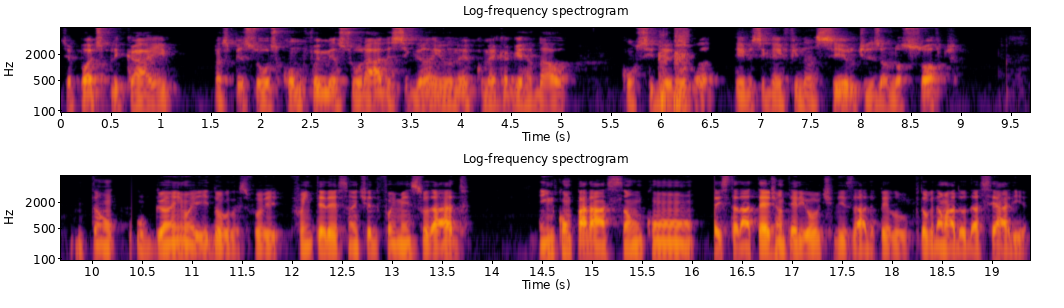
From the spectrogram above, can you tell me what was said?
Você pode explicar aí para as pessoas como foi mensurado esse ganho, né? Como é que a Gerdau considerou que ela teve esse ganho financeiro utilizando nosso software? Então, o ganho aí, Douglas, foi, foi interessante, ele foi mensurado em comparação com a estratégia anterior utilizada pelo programador da Cearia.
